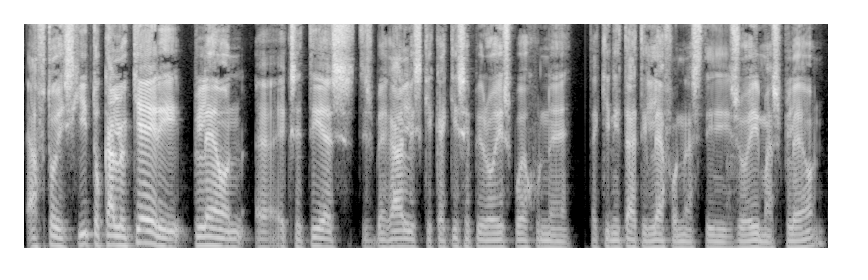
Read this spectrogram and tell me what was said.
αυτό ισχύει. Το καλοκαίρι πλέον ε, εξαιτίας της μεγάλης και κακής επιρροής που έχουν ε, τα κινητά τηλέφωνα στη ζωή μας πλέον,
